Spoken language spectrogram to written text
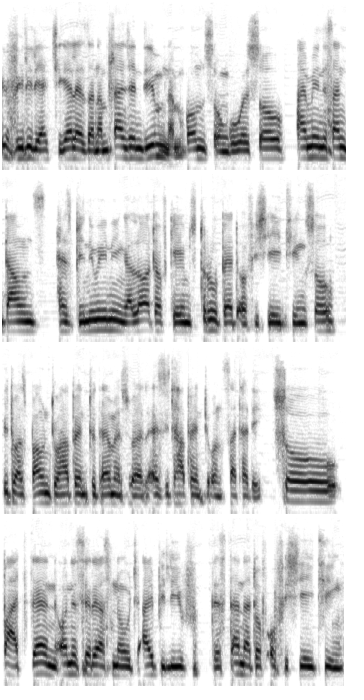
Ivili liyajikeleza namhlanje ndim namngomso nguwe so i mean sundowns has been winning a lot of games through bad officiating. So it was bound to happen to them as well as it happened on saturday. So but then on a serious note i believe the standard of officiating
